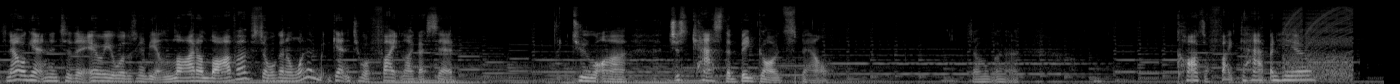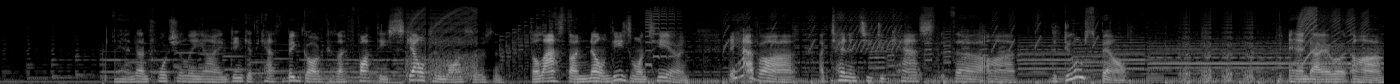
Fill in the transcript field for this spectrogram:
So now we're getting into the area where there's going to be a lot of lava. So we're going to want to get into a fight, like I said, to uh, just cast the Big Guard spell. So I'm going to cause a fight to happen here. And unfortunately, I didn't get to cast Big Guard because I fought these skeleton monsters and the last unknown, these ones here, and they have uh, a tendency to cast the uh, the Doom spell. And I uh,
